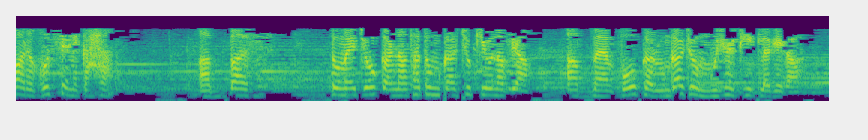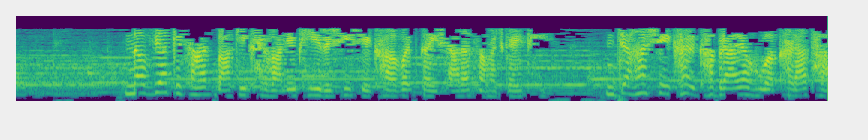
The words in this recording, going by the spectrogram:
और गुस्से में कहा, अब बस, तुम्हें जो करना था तुम कर चुकी हो नव्या। अब मैं वो करूँगा जो मुझे ठीक लगेगा। नव्या के साथ बाकी घर वाले भी ऋषि शेखावत का इशारा समझ गए थे। जहाँ शेखर घबराया हुआ खड़ा था,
